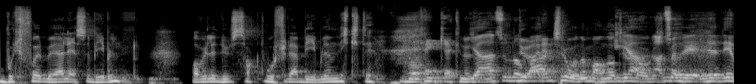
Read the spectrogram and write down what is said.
Hvorfor bør jeg lese Bibelen? Hva ville du sagt? Hvorfor er Bibelen viktig? Nå tenker jeg ikke Ja, altså, Du er en troende mann og Ja, teolog. altså, det, det,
